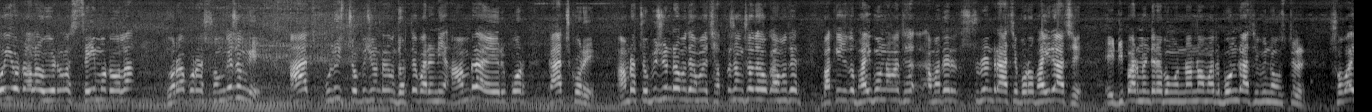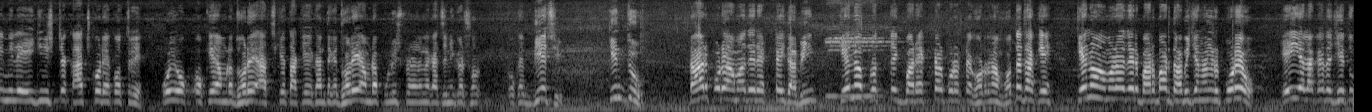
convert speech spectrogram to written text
ওই অটোওয়ালা ওই অটোওয়ালা সেই অটোওয়ালা, ধরা পড়ার সঙ্গে সঙ্গে আজ পুলিশ চব্বিশ ঘণ্টার ধরতে পারেনি, আমরা এর উপর কাজ করে, আমরা চব্বিশ ঘণ্টার মধ্যে আমাদের ছাত্র সংসদে হোক, আমাদের বাকি যত ভাই বোন, আমাদের আমাদের স্টুডেন্টরা আছে, বড় ভাইরা আছে, এই ডিপার্টমেন্টের এবং অন্যান্য আমাদের বোনরা আছে, বিভিন্ন হোস্টেলের সবাই মিলে এই জিনিসটা কাজ করে একত্রে, ওই ওকে আমরা ধরে আজকে তাকে এখান থেকে ধরে আমরা পুলিশ প্রশাসনের কাছে নিকট ওকে দিয়েছি। কিন্তু তারপরে আমাদের একটাই দাবি, কেন প্রত্যেকবার একটার পর একটা ঘটনা হতে থাকে? কেন আমাদের বারবার দাবি জানানোর পরেও এই এলাকাতে যেহেতু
